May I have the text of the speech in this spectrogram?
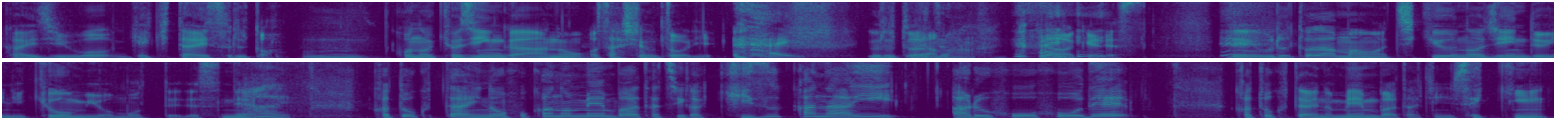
怪獣を撃退すると、うん、この巨人があのお察しの通り、はい、ウルトラマンなわけです。でウルトラマンは地球の人類に興味を持ってですね、はい、家督隊の他のメンバーたちが気づかないある方法で家督隊のメンバーたちに接近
